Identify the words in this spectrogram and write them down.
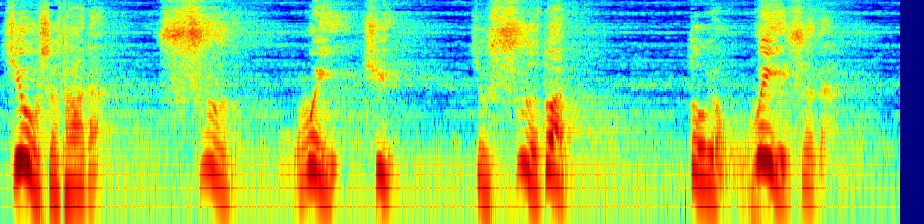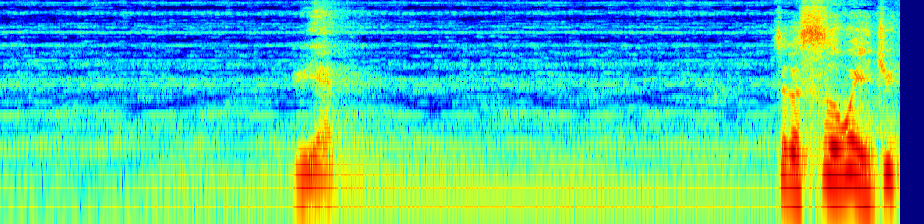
就是他的四位句，就四段都有位字的语言。这个四位句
